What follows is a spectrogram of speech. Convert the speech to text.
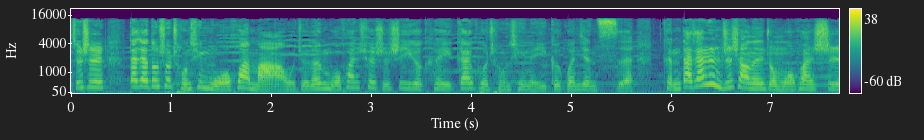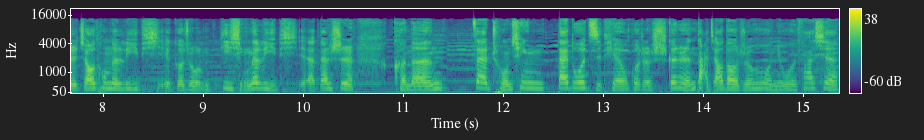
就是大家都说重庆魔幻嘛，我觉得魔幻确实是一个可以概括重庆的一个关键词。可能大家认知上的那种魔幻是交通的立体、各种地形的立体，但是可能在重庆待多几天，或者是跟人打交道之后，你会发现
